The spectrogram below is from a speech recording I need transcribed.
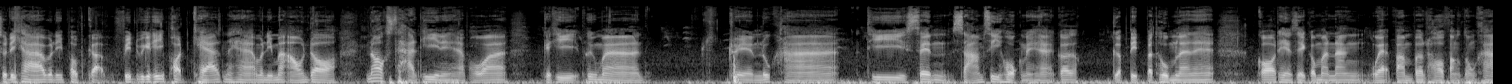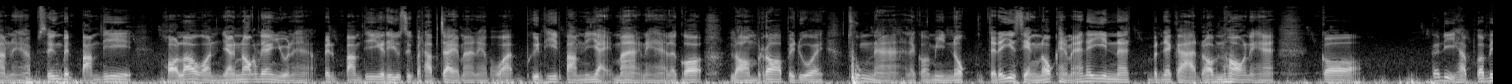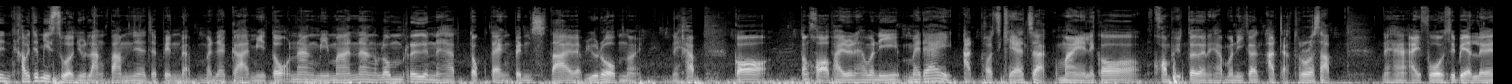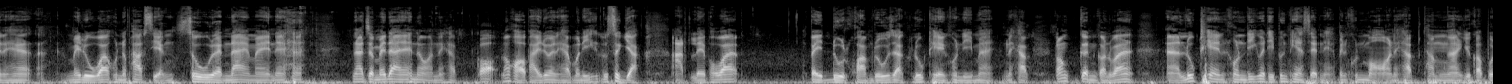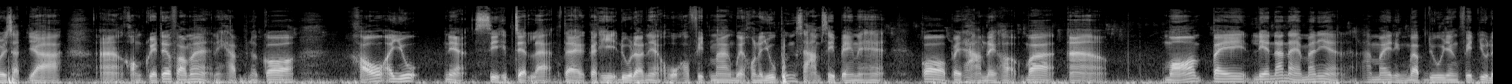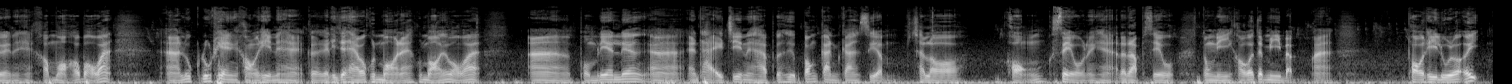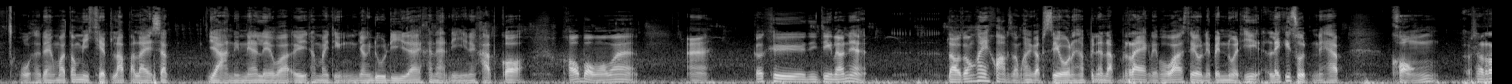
สวัสดีครับวันนี้พบกับ Fit วิกฤตพอดแคสต์นะฮะวันนี้มาเอาดอนอกสถานที่นะฮะเพราะว่ากะทิเพิ่งมาเทรนลูกค้าที่เส้น 346 นะฮะก็เกือบติดปทุมแล้วนะฮะก็เทรนเสร็จก็มานั่งแวะปั๊มปตทฝั่งตรงข้ามนะครับ ซึ่งเป็นปั๊มที่ขอเล่าก่อนยังนอกเรื่องอยู่นะฮะเป็นปั๊มที่กะทิรู้สึกประทับใจมากนะครับเพราะว่าพื้นที่ปั๊มนี่ใหญ่มากนะฮะแล้วก็ล้อมรอบไปด้วยทุ่งนาแล้วก็มีนก จะได้ยินเสียงนกเห็นไหมได้ยินนะบรรยากาศรอบนอกนะฮะก็ ก็ดีครับก็เป็นเขาจะมีสวนอยู่หลังปั๊มเนี่ยจะเป็นแบบบรรยากาศมีโต๊ะนั่งมีม้านั่งร่มรื่นนะครับ ตกแต่งเป็นสไตล์แบบยุโรปหน่อยนะครับ ก็ต้องขออภัยด้วยนะครับวันนี้ไม่ได้อัดพอดแคสต์จากไมค์แล้วก็คอมพิวเตอร์นะครับ วันนี้ก็อัดจากโทรศัพท์นะฮะ iPhone 11เลยนะฮะไม่รู้ว่าคุณภาพเสียงสู้กันได้ไหมนะฮะน่าจะไม่ได้แน่นอนนะครับ ก็ต้องขออภัยด้วยนะครับ วันนี้รู้สึกอยากอัดเลยเพราะว่า ไปดูดความรู้จากลูกเทนคนนี้มานะครับต้องเกรินก่อนว่าลูกเทนคนที่วันที่เพิ่งเทนเสร็จเนี่ยเป็นคุณหมอนะครับทำงานเกี่ยวกับบริษัทยาอของ Greater Pharma นะครับแล้วก็เขาอายุเนี่ย 47 แล้ว แต่กะทิดูแล้วเนี่ย โอ้โหเขาฟิตมาก เหมือนคนอายุเพิ่ง 30 เองนะฮะ ก็ไปถามเลยครับว่า อ่า หมอไปเรียนด้านไหนมาเนี่ยทำไมถึงแบบดูยังฟิตอยู่เลยนะฮะ เขาหมอเขาบอกว่า อ่า ลูกลูกเทรนของกะทินะฮะกะทิจะแทนว่าคุณหมอนะ คุณหมอจะบอกว่า ผมเรียนเรื่องอ่า anti aging นะครับ ก็คือป้องกันการเสื่อมชะลอของเซลล์นะฮะระดับเซลล์ตรงนี้เขาก็จะมีแบบอ่าพอกะทิรู้แล้วเอ้ยโหแสดงว่าต้องมีเคล็ดลับอะไรสักอย่างหนึ่งเนี่เลยว่าเอ้ยทำไมถึงยังดูดีได้ขนาดนี้นะครับ ก็เขาบอกมาว่าอ่าก็คือจริงๆแล้วเนี่ยเราต้องให้ความสำคัญกับเซลล์นะครับเป็นอันดับแรกเลยเพราะว่าเซลล์เนี่ยเป็นหน่วยที่เล็กที่สุดนะครับของ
